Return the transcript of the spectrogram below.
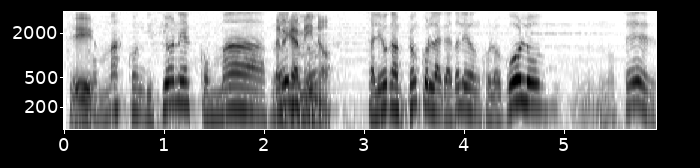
sí, con más condiciones, con más mérito, pergamino. salió campeón con la Católica en Colo Colo, no sé,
